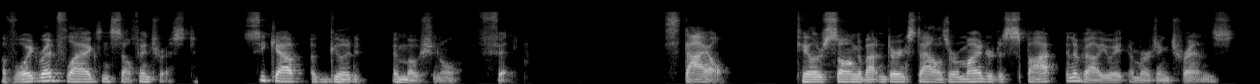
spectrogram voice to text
Avoid red flags and self interest. Seek out a good emotional fit. Style. Taylor's song about enduring style is a reminder to spot and evaluate emerging trends.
